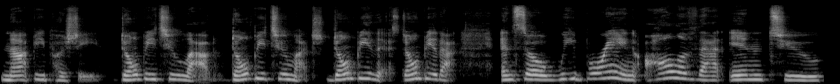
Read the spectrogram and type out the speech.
not be pushy, don't be too loud, don't be too much, don't be this, don't be that. And so we bring all of that into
